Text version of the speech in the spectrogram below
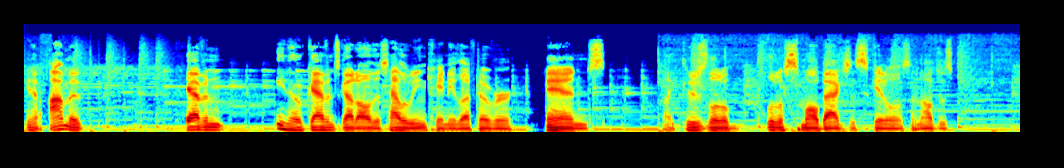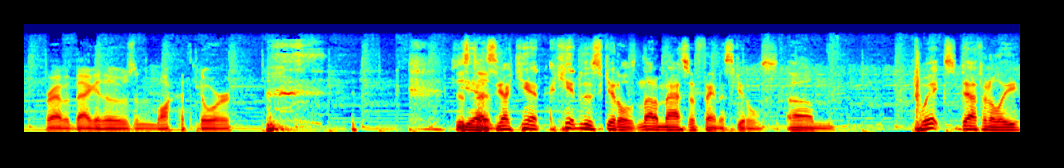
you know, I'm a Gavin. You know, Gavin's got all this Halloween candy left over, and like there's little little small bags of Skittles, and I'll just grab a bag of those and walk out the door. just yeah, to- see, I can't. I can't do the Skittles. Not a massive fan of Skittles. Um, Twix definitely.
